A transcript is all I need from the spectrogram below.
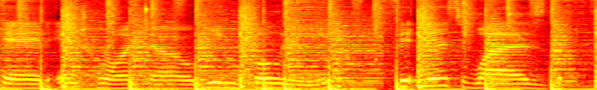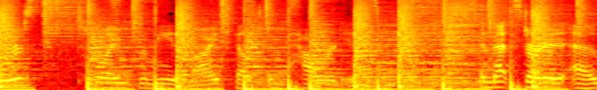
kid in Toronto being bullied, fitness was the first time for me that I felt empowered. And that started out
